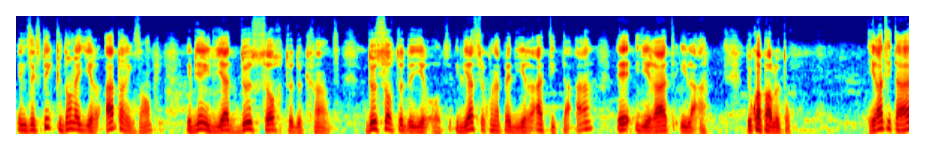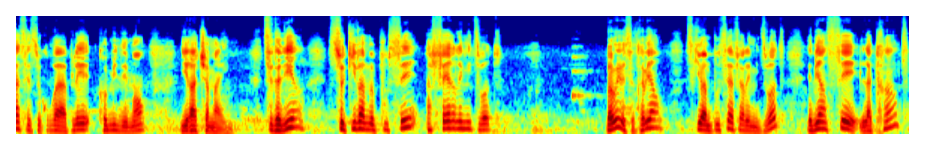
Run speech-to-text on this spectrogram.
et nous explique que dans la Yira, par exemple, eh bien, il y a deux sortes de craintes, deux sortes de Yirot. Il y a ce qu'on appelle Yirat Ita'a et Yirat Ila'a. De quoi parle-t-on? Yirat Ita'a, c'est ce qu'on va appeler communément Yirat Shamaim, c'est-à-dire ce qui va me pousser à faire les mitzvot. Bah oui, c'est très bien. Ce qui va me pousser à faire les mitzvot, eh bien, c'est la crainte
